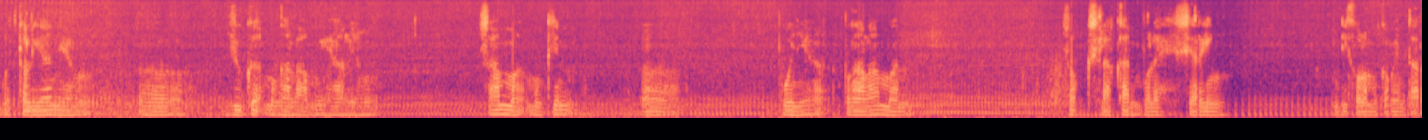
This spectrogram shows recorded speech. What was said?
Buat kalian yang uh, juga mengalami hal yang sama mungkin uh, punya pengalaman sok silakan boleh sharing di kolom komentar.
